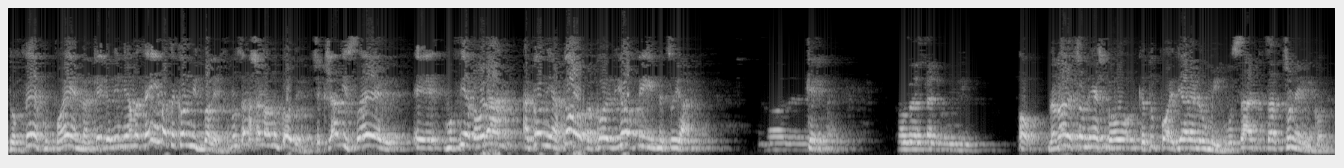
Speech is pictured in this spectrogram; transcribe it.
דופק ופועם מכה גלים ים החיים, אז הכל מתברך. נו, זה מה שאמרנו קודם, שכשעם ישראל אה, מופיע בעולם, הכל נהיה טוב, הכל יופי, מצוין. כן. או, דבר ראשון יש פה, כתוב פה האידיאל הלאומי, מושג קצת שונה מקודם.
